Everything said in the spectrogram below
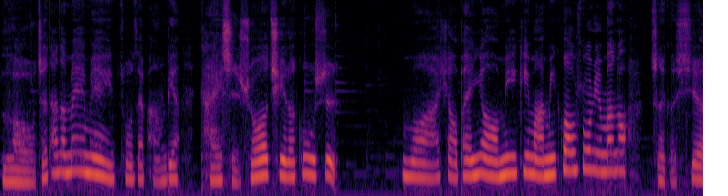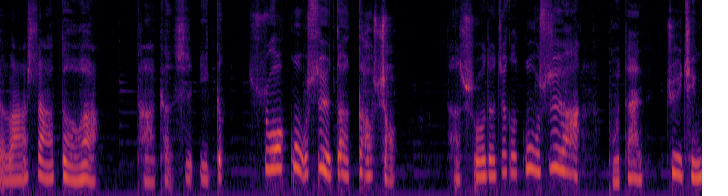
搂着他的妹妹坐在旁边，开始说起了故事。哇，小朋友，Miki 妈咪告诉你们哦，这个谢拉沙德啊，他可是一个说故事的高手。他说的这个故事啊，不但剧情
